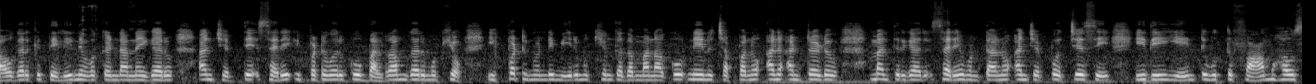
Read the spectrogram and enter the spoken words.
బావగారికి తెలియనివ్వకండి అన్నయ్య గారు అని చెప్తే సరే ఇప్పటి వరకు బలరాం గారు ముఖ్యం. ఇప్పటి నుండి మీరు ముఖ్యం కదమ్మా నాకు నేను చెప్పను అని అంటాడు మంత్రి గారు. సరే ఉంటాను అని చెప్పి వచ్చేసి ఇది ఏంటి ఉత్తు ఫామ్ హౌస్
